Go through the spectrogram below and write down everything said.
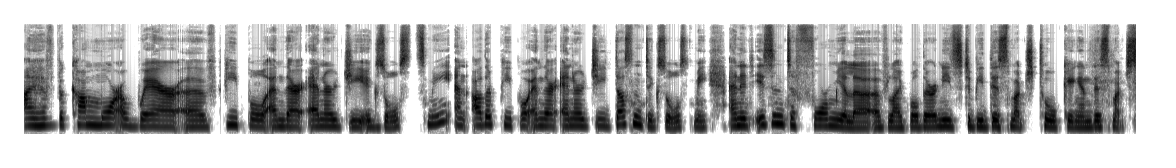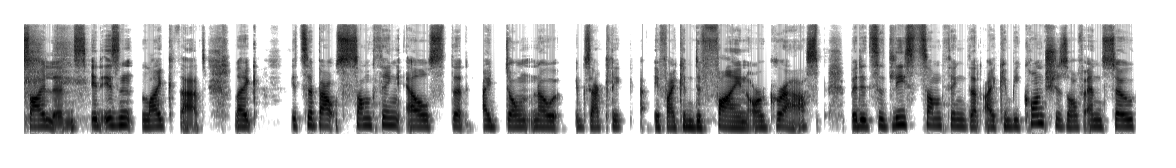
I have become more aware of people and their energy exhausts me, and other people and their energy doesn't exhaust me. And it isn't a formula of like, well, there needs to be this much talking and this much silence. It isn't like that. Like, it's about something else that I don't know exactly if I can define or grasp, but it's at least something that I can be conscious of. And so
